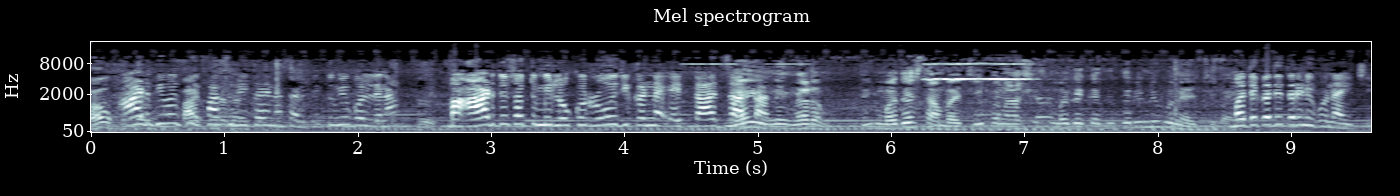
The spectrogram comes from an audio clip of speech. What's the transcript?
आठ दिवसपासून इथे आहे ना सर तुम्ही बोलले ना मग आठ दिवसात तुम्ही लोक रोज इकडनं येतात नाही जातात. नाही मॅडम ती मध्येच थांबायची पण अशीच मध्ये कधीतरी निघून यायची बाहेर. मध्ये कधीतरी निघून यायची.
